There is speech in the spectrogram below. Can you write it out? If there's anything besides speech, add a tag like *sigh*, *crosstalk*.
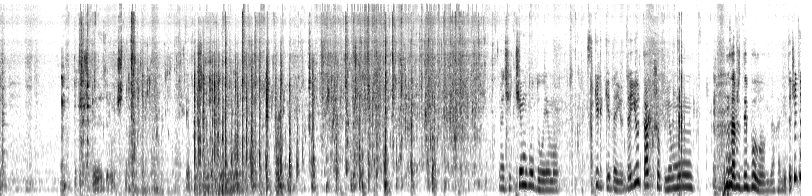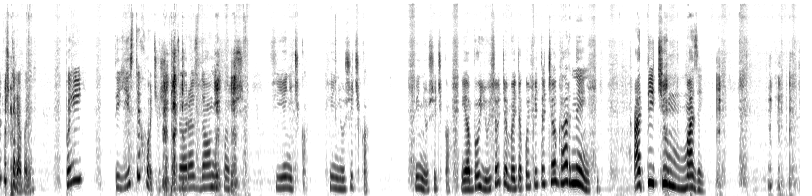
Трошки незручно. Значить, чим годуємо? Скільки даю? Даю так, щоб йому *laughs* завжди було взагалі. То чого ти пошкарябаний? Пий, ти їсти хочеш? Зараз дам мій хороший. Фінічка, фінюшечка, фінюшечка. Я боюся у тебе такий піточок гарненький. А ти чумазий.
